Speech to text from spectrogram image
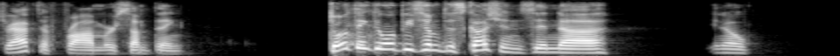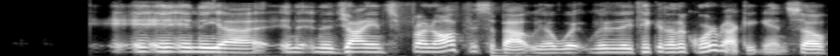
draft a Fromm or something don't think there won't be some discussions in uh, you know in, in the uh, in, in, the Giants front office about you know whether they take another quarterback again. So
